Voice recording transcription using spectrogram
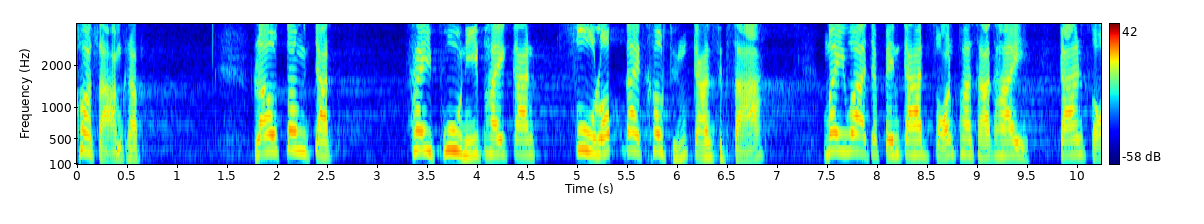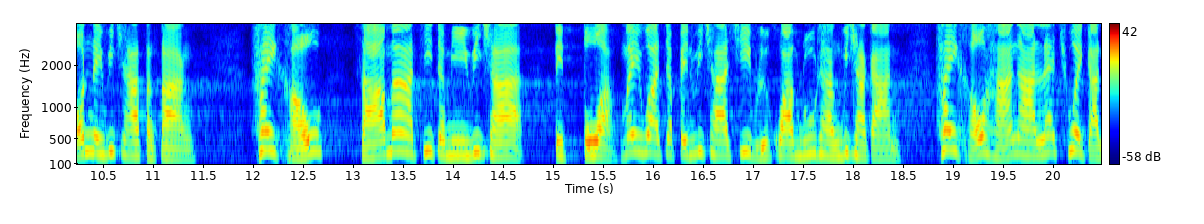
ข้อ 3 ครับ เราต้องจัดให้ผู้หนีภัยการสู้รบได้เข้าถึงการศึกษา ไม่ว่าจะเป็นการสอนภาษาไทย การสอนในวิชาต่างๆ ให้เขาสามารถที่จะมีวิชาติดตัว ไม่ว่าจะเป็นวิชาชีพหรือความรู้ทางวิชาการ ให้เขาหางานและช่วยกัน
